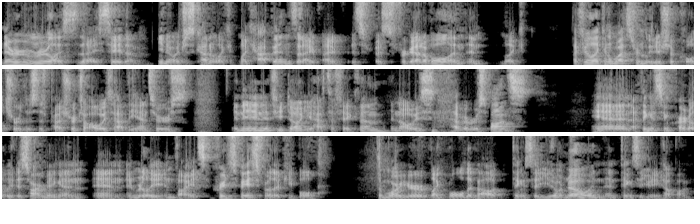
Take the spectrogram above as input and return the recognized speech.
never even realize that I say them. You know, it just kind of like like happens, and I, I it's it's forgettable, and and like I feel like in Western leadership culture, there's this pressure to always have the answers, and even if you don't, you have to fake them and always have a response. And I think it's incredibly disarming and and and really invites creates space for other people. The more you're like bold about things that you don't know and, and things that you need help on.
